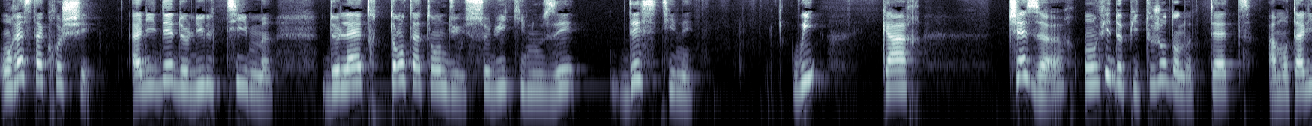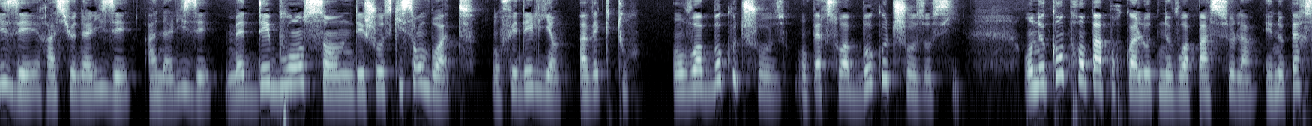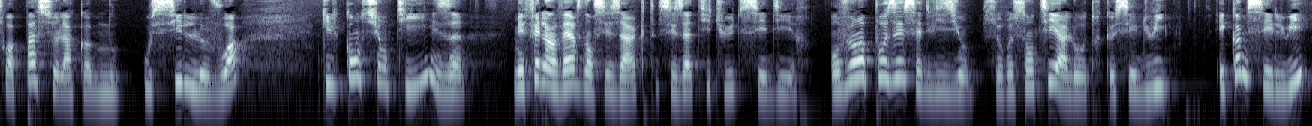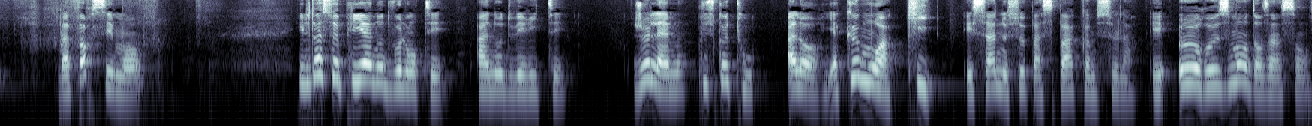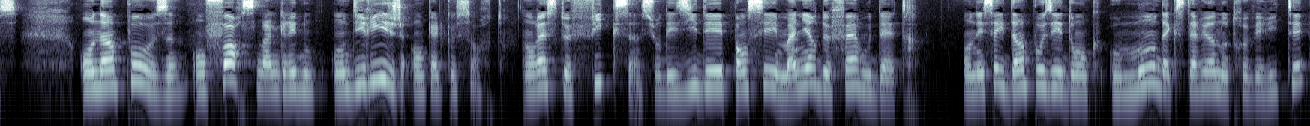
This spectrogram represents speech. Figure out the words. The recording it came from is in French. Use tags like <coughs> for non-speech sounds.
On reste accroché à l'idée de l'ultime, de l'être tant attendu, celui qui nous est destiné. Oui, car Chaser, on vit depuis toujours dans notre tête à mentaliser, rationaliser, analyser, mettre des bouts ensemble, des choses qui s'emboîtent. On fait des liens avec tout. On voit beaucoup de choses, on perçoit beaucoup de choses aussi. On ne comprend pas pourquoi l'autre ne voit pas cela et ne perçoit pas cela comme nous, ou s'il le voit, qu'il conscientise, mais fait l'inverse dans ses actes, ses attitudes, ses dires. On veut imposer cette vision, ce ressenti à l'autre que c'est lui. Et comme c'est lui, bah forcément, il doit se plier à notre volonté, à notre vérité. Je l'aime plus que tout. Alors, il n'y a que moi qui, et ça ne se passe pas comme cela. Et heureusement dans un sens. On impose, on force malgré nous, on dirige en quelque sorte. On reste fixe sur des idées, pensées manières de faire ou d'être. On essaye d'imposer donc au monde extérieur notre vérité,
